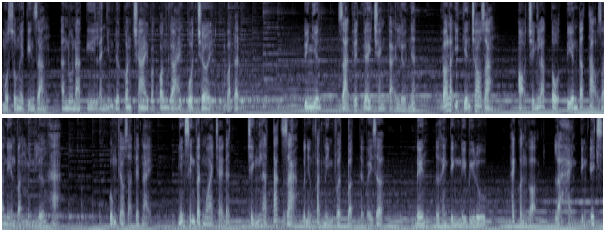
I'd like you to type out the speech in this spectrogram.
Một số người tin rằng Anunnaki là những đứa con trai và con gái của trời và đất. Tuy nhiên, giả thuyết gây tranh cãi lớn nhất đó là ý kiến cho rằng họ chính là tổ tiên đã tạo ra nền văn minh lưỡng hà. Cũng theo giả thuyết này, những sinh vật ngoài trái đất chính là tác giả của những phát minh vượt bậc thời bấy giờ, đến từ hành tinh Nibiru hay còn gọi là hành tinh X.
